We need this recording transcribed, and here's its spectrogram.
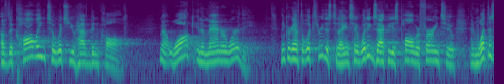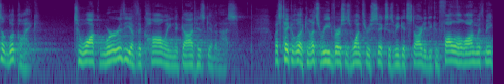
of the calling to which you have been called. Now, walk in a manner worthy. I think we're going to have to look through this today and say, what exactly is Paul referring to, and what does it look like to walk worthy of the calling that God has given us? Let's take a look and let's read verses 1 through 6 as we get started. You can follow along with me.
